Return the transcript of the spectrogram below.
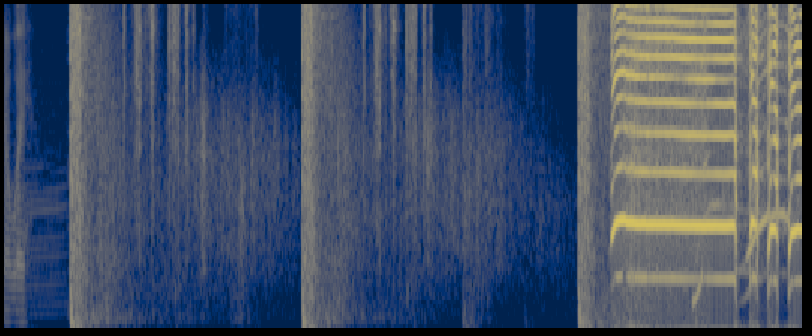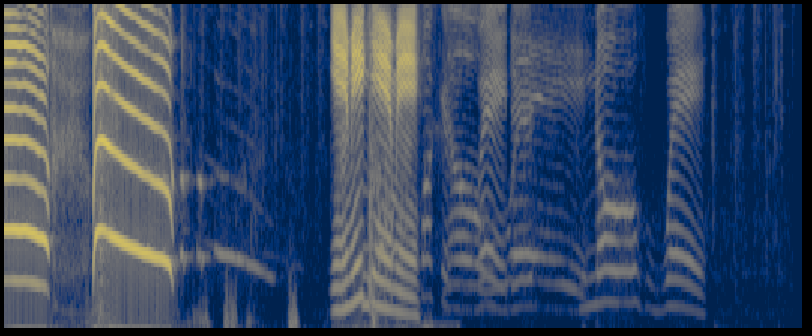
No way. Oh! Woo! Gimme, gimme. No way, dude. No way.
